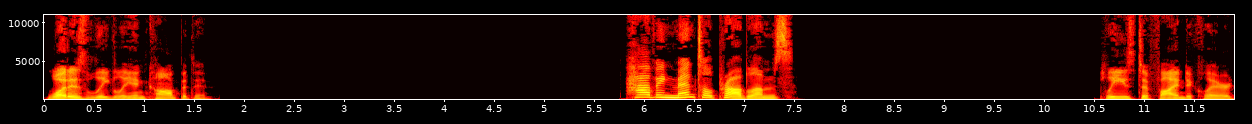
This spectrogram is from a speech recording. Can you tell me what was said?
What is legally incompetent? Having mental problems. Please define declared.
